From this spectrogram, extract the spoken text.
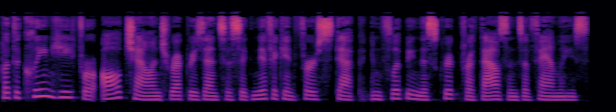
But the Clean Heat for All challenge represents a significant first step in flipping the script for thousands of families.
